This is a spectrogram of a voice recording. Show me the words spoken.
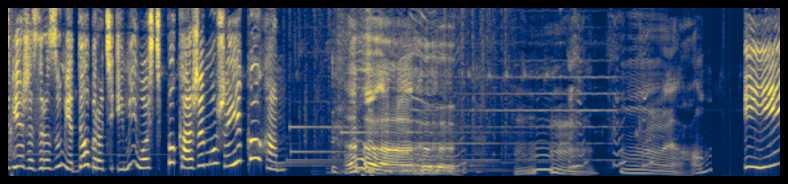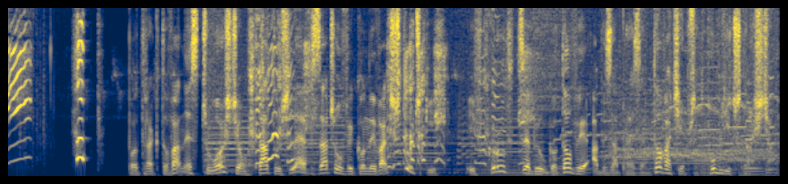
zwierzę zrozumie dobroć i miłość, pokażę mu, że je kocham. Mm. Mm. I Potraktowany z czułością tatuś lew zaczął wykonywać sztuczki i wkrótce był gotowy, aby zaprezentować je przed publicznością.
